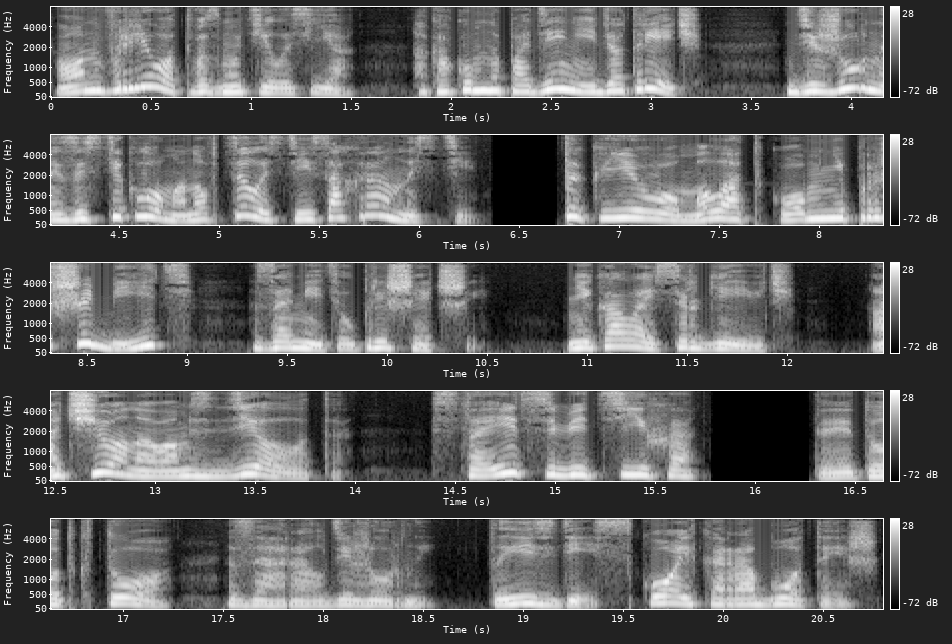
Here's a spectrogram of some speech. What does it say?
«Он врет!» — возмутилась я. «О каком нападении идет речь? Дежурный за стеклом, оно в целости и сохранности». «Так его молотком не прошибить!» — заметил пришедший. «Николай Сергеевич, а чё она вам сделала-то? Стоит себе тихо». «Ты тут кто?» — заорал дежурный. «Ты здесь сколько работаешь?»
